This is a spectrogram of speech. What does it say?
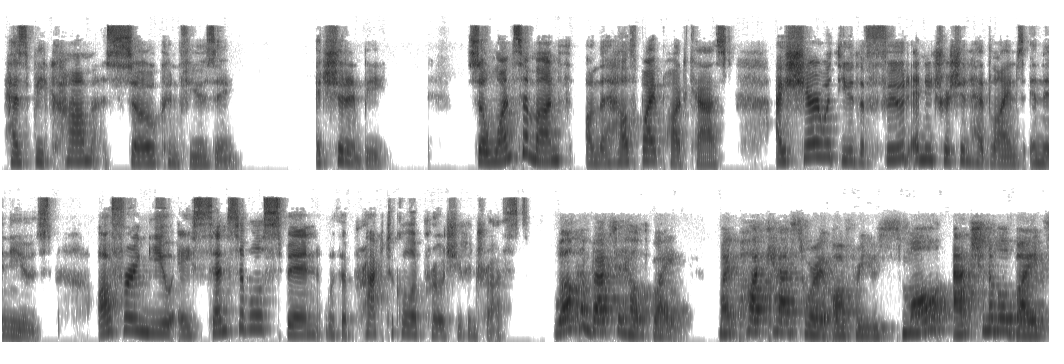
has become so confusing? It shouldn't be. So, once a month on the Health Bite podcast, I share with you the food and nutrition headlines in the news, offering you a sensible spin with a practical approach you can trust. Welcome back to Health Bite, my podcast where I offer you small, actionable bites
